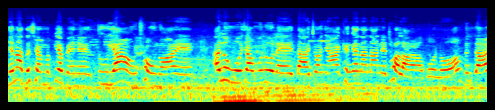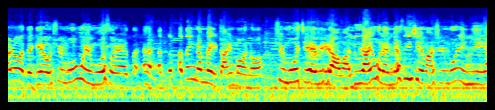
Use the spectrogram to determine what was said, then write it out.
မျက်နှာတစ်ချက်မပြတ်ဘဲနဲ့သူရအောင်ခြုံသွားတယ်အဲ့လိုမျိုးကြောင့်မလို့လဲဒါကြောညာခက်ခက်နာနာနဲ့ထွက်လာတာပေါ့နော်ဒါကတော့တကယ်ကိုရွှေမိုးဝင်မိုးဆိုရဲအသိနမိတ်အတိုင်းပေါ့နော်ရွှေမိုးကျဲပေးတာပါလူတိုင်းကိုလည်းမျက်စိရှေ့မှာရွှေမိုးတွေမြင်ရ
